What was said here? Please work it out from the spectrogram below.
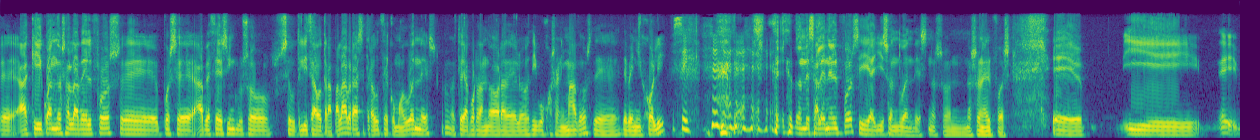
eh, aquí cuando se habla de elfos, eh, pues eh, a veces incluso se utiliza otra palabra, se traduce como duendes. Me estoy acordando ahora de los dibujos animados de, de Benny Holly, sí. donde salen elfos y allí son duendes, no son, no son elfos. Y, eh,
